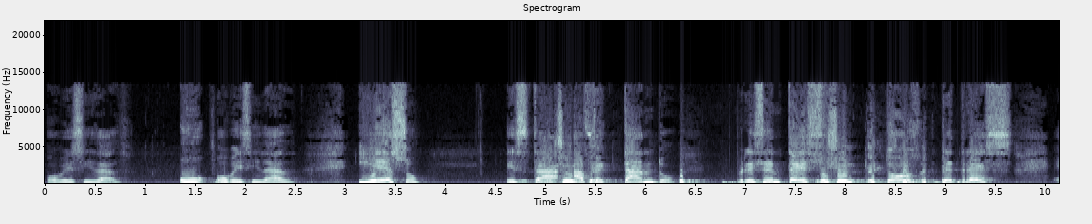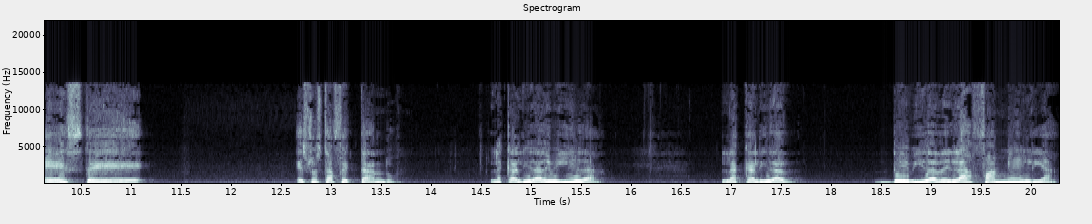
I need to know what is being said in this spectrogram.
obesidad, u obesidad. Y eso está afectando presentes dos de tres. Este, eso está afectando la calidad de vida, la calidad de vida de la familia,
